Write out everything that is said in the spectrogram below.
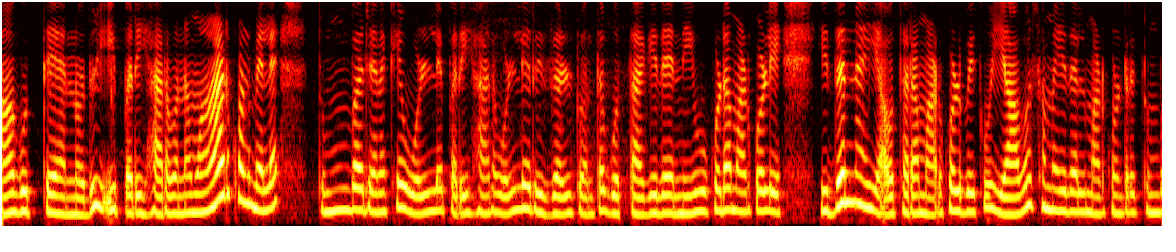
ಆಗುತ್ತೆ ಅನ್ನೋದು ಈ ಪರಿಹಾರವನ್ನು ಮಾಡ್ಕೊಂಡ್ಮೇಲೆ ತುಂಬ ಜನಕ್ಕೆ ಒಳ್ಳೆ ಪರಿಹಾರ, ಒಳ್ಳೆ ರಿಸಲ್ಟು ಅಂತ ಗೊತ್ತಾಗಿದೆ. ನೀವು ಕೂಡ ಮಾಡ್ಕೊಳ್ಳಿ. ಇದನ್ನು ಯಾವ ಥರ ಮಾಡ್ಕೊಳ್ಬೇಕು, ಯಾವ ಸಮಯದಲ್ಲಿ ಮಾಡಿಕೊಂಡ್ರೆ ತುಂಬ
